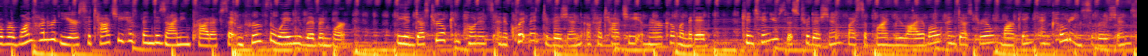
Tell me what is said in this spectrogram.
over 100 years, Hitachi has been designing products that improve the way we live and work. The Industrial Components and Equipment Division of Hitachi America Limited continues this tradition by supplying reliable industrial marking and coding solutions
